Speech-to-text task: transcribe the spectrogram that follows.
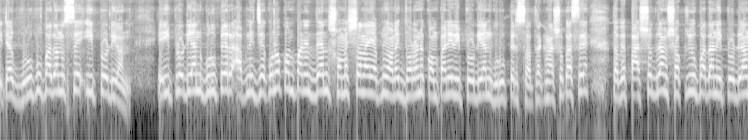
এটার গ্রুপ উপাদান হচ্ছে ইপ্রোডিয়ান। এই ইপ্রোডিয়ান গ্রুপের আপনি যে কোনো কোম্পানির দেন, সমস্যা নাই, আপনি অনেক ধরনের কোম্পানির ইপ্রোডিয়ান গ্রুপের ছত্রাকনাশক আছে। তবে পাঁচশো গ্রাম সক্রিয় উপাদান ইপ্রোডিয়াম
